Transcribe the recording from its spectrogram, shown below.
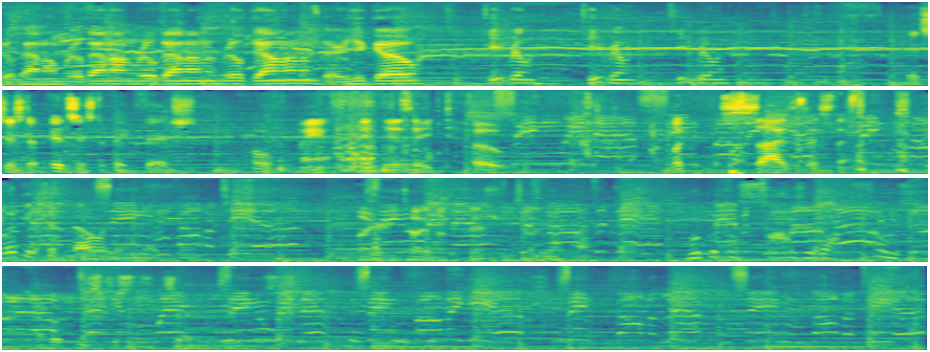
Reel down on, reel down on, reel down on on, 'em, reel down on them. There you go. Keep reeling, keep reeling, keep reeling. It's just a, it's just a big fish. Oh man, it is a toad. Look at the size of this thing. Look at the belly on that thing. Oh, are you talking about the fish? Or you talking about Look at the size of that fish. I hope he's just as excited as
